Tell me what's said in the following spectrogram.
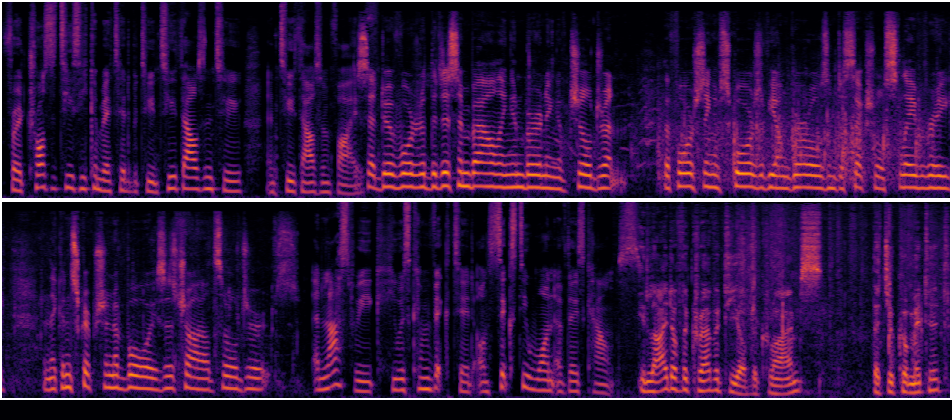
for atrocities he committed between 2002 and 2005. Said to have ordered the disemboweling and burning of children, the forcing of scores of young girls into sexual slavery, and the conscription of boys as child soldiers. And last week, he was convicted on 61 of those counts. In light of the gravity of the crimes that you committed,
